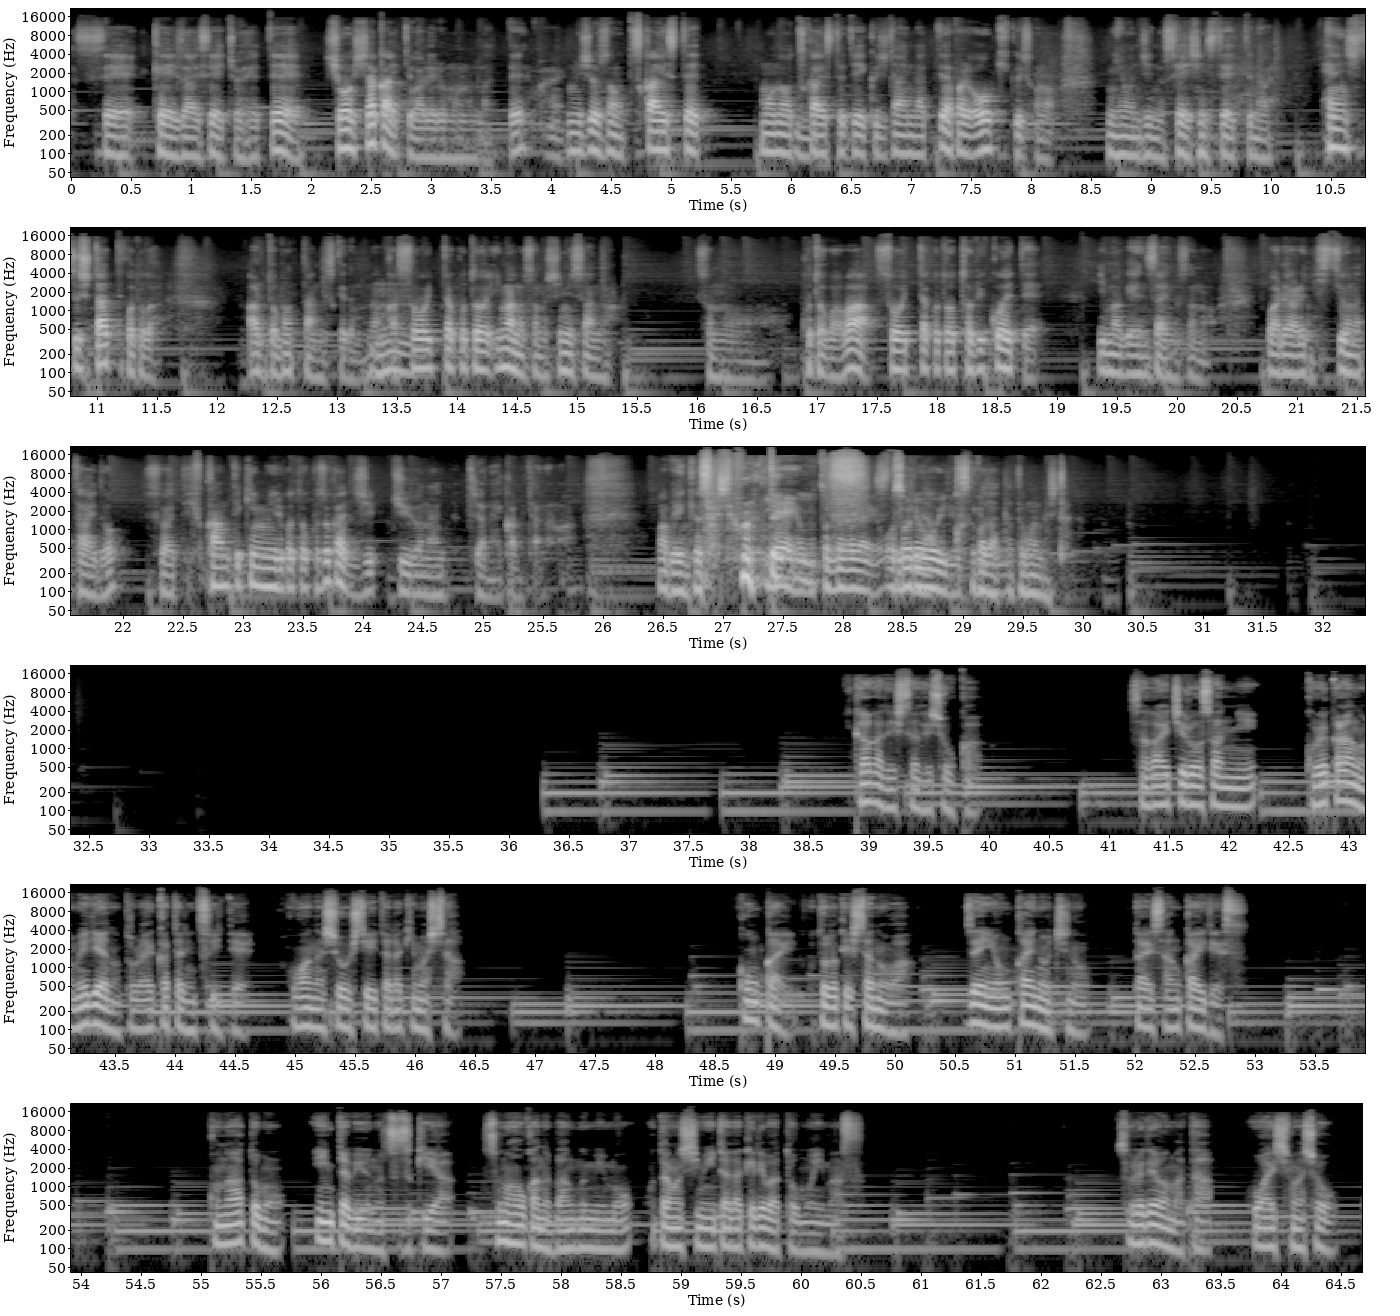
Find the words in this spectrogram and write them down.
経済成長を経て消費社会って言われるものになって、はい、むしろその使い捨てものを使い捨てていく時代になって、やっぱり大きくその日本人の精神性っていうのは変質したってことがあると思ったんですけどもなんかそういったこと今のその清水さんのその言葉はそういったことを飛び越えて今現在のその我々に必要な態度そうやって俯瞰的に見ることこそが重要なんじゃないかみたいなのは、まあ、勉強させてもらっていやいやとんでもない恐れ多いです言葉だったと思いました。いかがでしたでしょうか？佐賀一郎さんにこれからのメディアの捉え方についてお話をしていただきました今回お届けしたのは全4回のうちの第3回です。この後もインタビューの続きやその他の番組もお楽しみいただければと思います。それではまたお会いしましょう。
